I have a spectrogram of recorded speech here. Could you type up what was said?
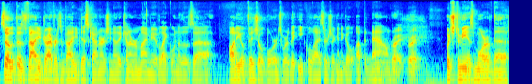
So those value drivers and value discounters, you know, they kind of remind me of like one of those uh, audio visual boards where the equalizers are going to go up and down, Right, right. which to me is more of the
